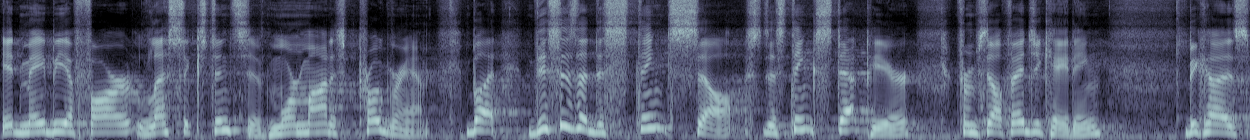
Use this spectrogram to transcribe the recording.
it may be a far less extensive, more modest program. But this is a distinct self, distinct step here from self-educating because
